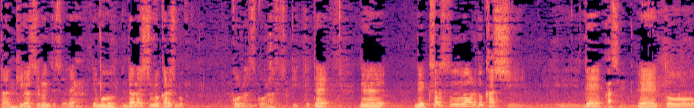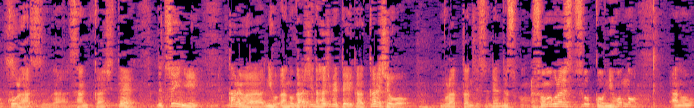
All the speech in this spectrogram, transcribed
た気がするんですよね、でも誰しも彼氏もコーラスコーラスって言っててでネクサスワールド歌詞で歌詞、えー、とコールハウスが参加してでついに彼は日本あの外人で初めて学会賞をもらったんですよね。でそそのぐらいすごくこう日本のあの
